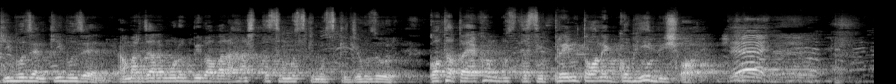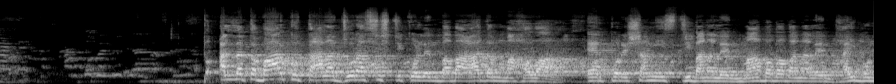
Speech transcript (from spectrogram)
কি বুঝেন কি বুঝেন? আমার যারা মুরব্বী বাবারা হাসতেছে মুস্কি মুস্কি যে হুজুর, কথা তো এখন বুঝতেছি, প্রেম তো অনেক গভীর বিষয়। আল্লাহ তাআলা জোড়া সৃষ্টি করলেন বাবা আদম মা হাওয়া। এরপরে স্বামী, স্ত্রী বানালেন, মা বাবা বানালেন, ভাই বোন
